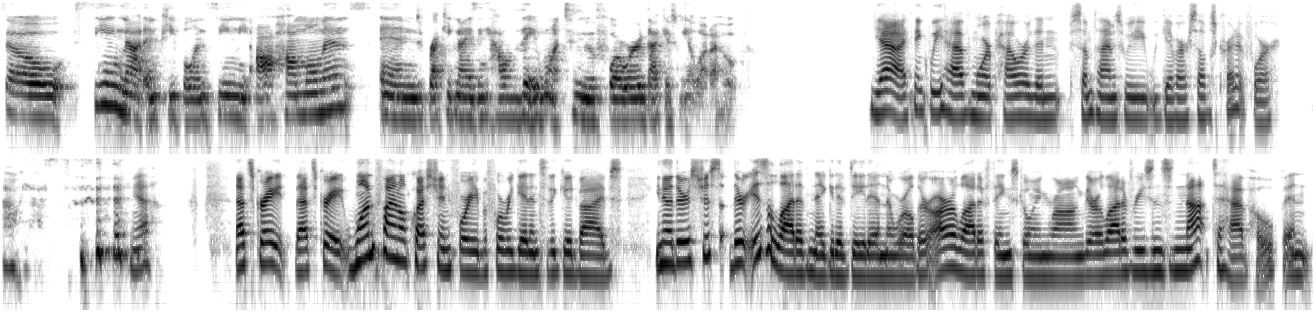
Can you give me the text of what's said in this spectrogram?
So seeing that in people and seeing the aha moments and recognizing how they want to move forward, that gives me a lot of hope. Yeah, I think we have more power than sometimes we we give ourselves credit for. Oh yes yeah. That's great. That's great. One final question for you before we get into the good vibes. You know, there's just there is a lot of negative data in the world. There are a lot of things going wrong. There are a lot of reasons not to have hope, and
